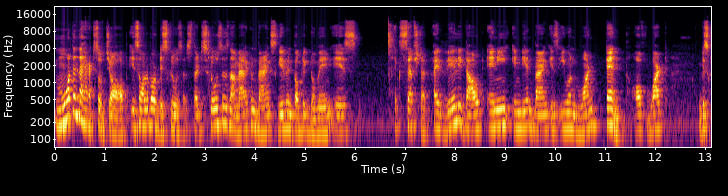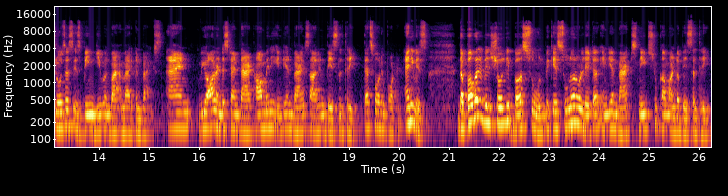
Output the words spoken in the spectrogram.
more than the hats of job is all about disclosures. The disclosures the American banks give in public domain is exceptional. I really doubt any Indian bank is even one tenth of what disclosures is being given by American banks. And we all understand that how many Indian banks are in Basel 3. That's more important. Anyways, the bubble will surely burst soon because sooner or later Indian banks needs to come under Basel 3.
